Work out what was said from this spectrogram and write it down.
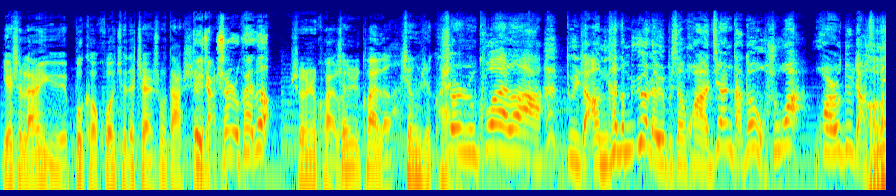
也是蓝雨不可或缺的战术大师。队长生日快乐！生日快乐！生日快乐！生日快乐！生日快乐！队长，你看他们越来越不像话了，竟然打断我说话。话说队长，好了，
